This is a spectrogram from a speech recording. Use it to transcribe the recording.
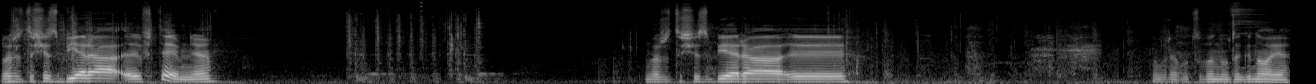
Chyba, że to się zbiera y, w tym, nie? Chyba, że to się zbiera... Y... Dobra, bo tu będą te gnoje.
